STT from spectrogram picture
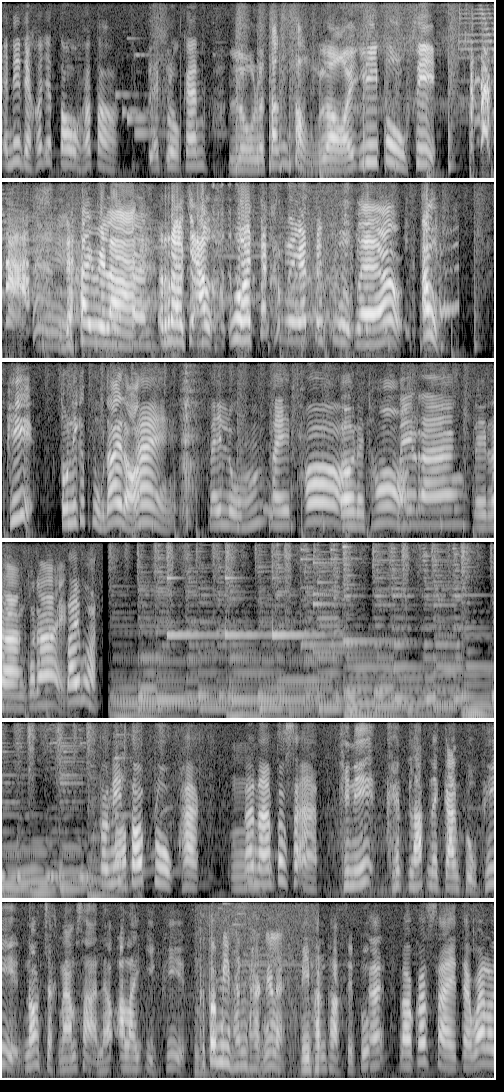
อันนี้เดี๋ยวเขาจะโตของเขาต่อ ไปปลูกกัน โลละตั้ง 200 รีบปลูกสินี่ได้เวลาปลูกกันเราจะเอาวัวจักรเรียนไปปลูกแล้ว เอ้า พี่ตรงนี้ก็ปลูกได้เหรอ ใช่ ในหลุม ในท่อ เออในท่อ ในราง ในรางก็ได้ ได้หมด ตรงนี้อ๋อโต๊ะปลูกผักอืม แล้วน้ำต้องสะอาด ทีนี้เคล็ดลับในการปลูกพี่นอกจากน้ำสะอาดแล้วอะไรอีกพี่ ก็ต้องมีพันธุ์ผักนี่แหละมีพันธุ์ผักเสร็จปุ๊บ นะเราก็ใส่แต่ว่าเรา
